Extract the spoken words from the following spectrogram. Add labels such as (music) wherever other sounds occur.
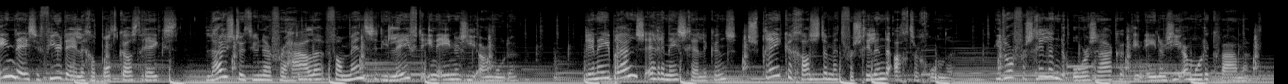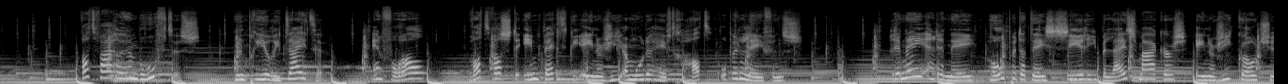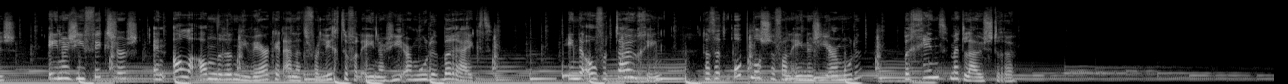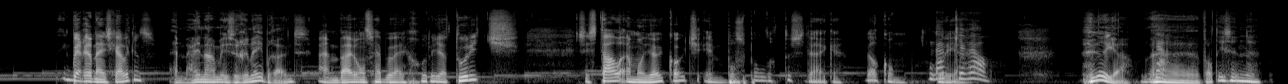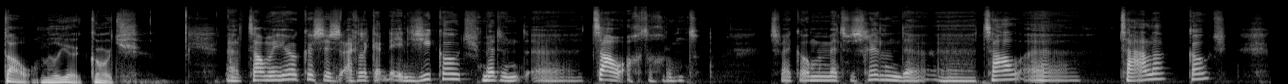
In deze vierdelige podcastreeks luistert u naar verhalen van mensen die leefden in energiearmoede. René Bruins en René Schellekens spreken gasten met verschillende achtergronden, die door verschillende oorzaken in energiearmoede kwamen. Wat waren hun behoeftes, hun prioriteiten en vooral, wat was de impact die energiearmoede heeft gehad op hun levens? René en René hopen dat deze serie beleidsmakers, energiecoaches, energiefixers en alle anderen die werken aan het verlichten van energiearmoede bereikt. In de overtuiging dat het oplossen van energiearmoede begint met luisteren. Ik ben René Schellekens En mijn naam is René Bruins. en bij ons hebben wij Goria Turic. Ze is taal- en milieucoach in Bospolder Tussendijken. Welkom. Goria. Dankjewel. Hilja, Ja. eh, wat is een eh, taal-milieucoach? Nou, de taalmilieucursus is eigenlijk een energiecoach met een eh, taalachtergrond. Dus wij komen met verschillende eh, taal, eh, talen, coach,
